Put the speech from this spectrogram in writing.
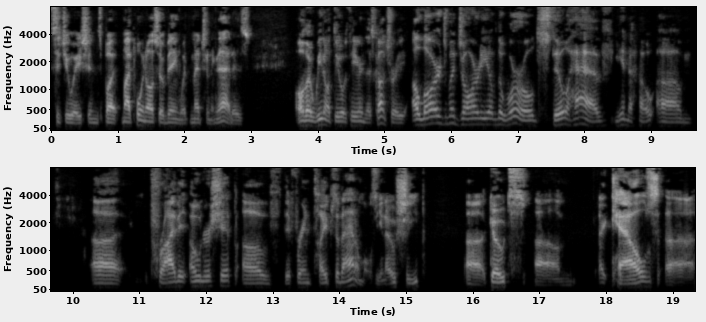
situations. But my point also being with mentioning that is although we don't deal with here in this country, a large majority of the world still have, you know, um, uh, private ownership of different types of animals, you know, sheep, uh, goats, um, uh, cows, uh,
